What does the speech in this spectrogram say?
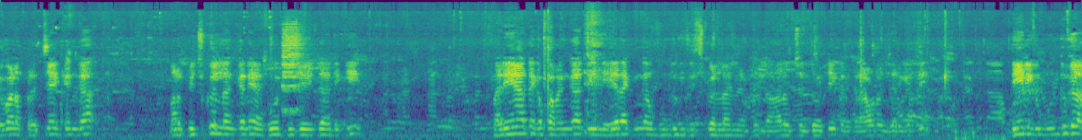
ఇవాళ ప్రత్యేకంగా మన పిచ్చుకుల లంకని అభివృద్ధి చేయడానికి పర్యాటక పరంగా దీన్ని ఏ రకంగా ముందుకు తీసుకెళ్ళాలనేటువంటి ఆలోచనతో ఇక్కడికి రావడం జరిగింది. దీనికి ముందుగా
